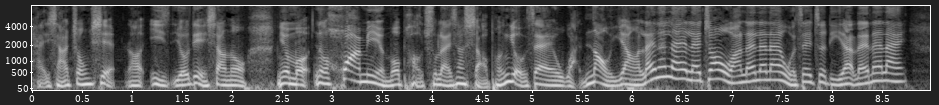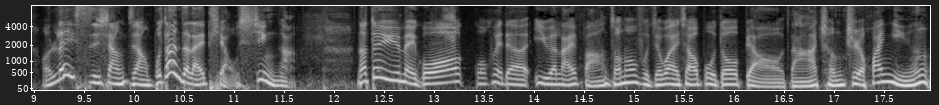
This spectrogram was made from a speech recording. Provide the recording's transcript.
海峡中线，然后一有点像那种，你有没有那个画面有没有跑出来，像小朋友在玩闹一样，来来来来抓我啊，来来来我在这里啊，来来来哦，类似像。这样不断的来挑衅啊！那对于美国国会的议员来访，总统府及外交部都表达诚挚欢迎。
